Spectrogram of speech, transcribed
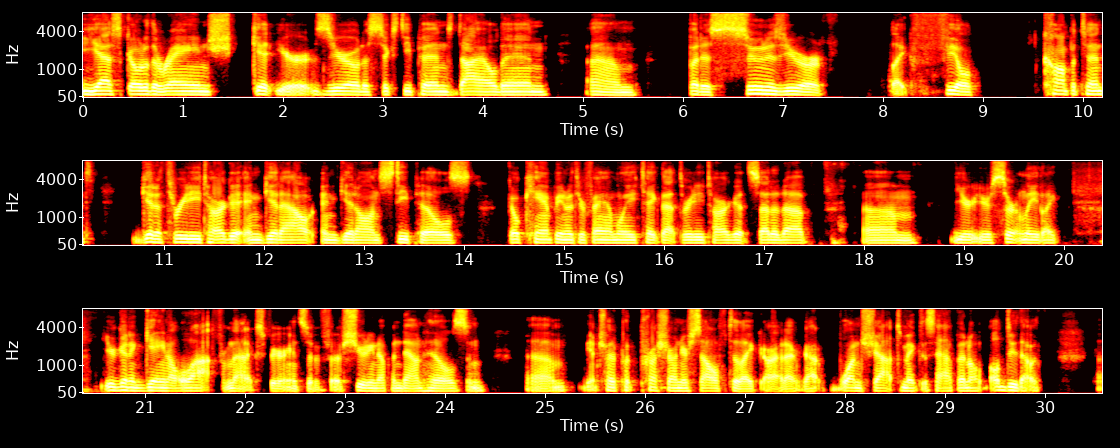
yes, go to the range, get your zero to 60 pins dialed in. Um, but as soon as you are like feel competent, get a 3D target and get out and get on steep hills, go camping with your family, take that 3D target, set it up. Um, you're, you're certainly like, you're going to gain a lot from that experience of, of shooting up and down hills. And, um, you know, try to put pressure on yourself to like, all right, I've got one shot to make this happen. I'll, I'll do that with,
